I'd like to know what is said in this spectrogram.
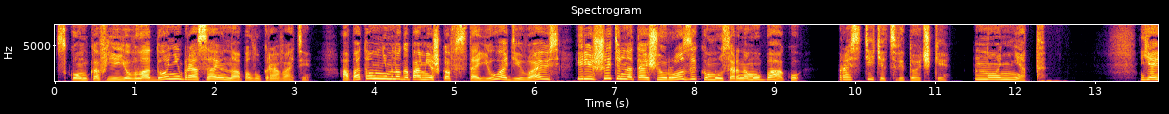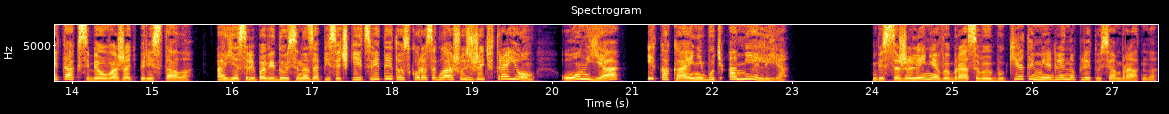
Скомкав ее в ладони, бросаю на пол у кровати а потом, немного помешков, встаю, одеваюсь и решительно тащу розы к мусорному баку. Простите, цветочки, но нет. Я и так себя уважать перестала. А если поведусь на записочки и цветы, то скоро соглашусь жить втроем. Он, я и какая-нибудь Амелия. Без сожаления выбрасываю букет и медленно плетусь обратно.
